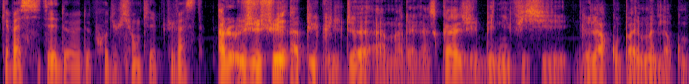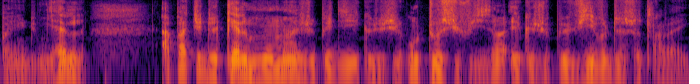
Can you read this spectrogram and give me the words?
capacité de, de production qui est plus vaste. Alors, je suis apiculteur à Madagascar. J'ai bénéficié de l'accompagnement de la compagnie du miel. À partir de quel moment je peux dire que je suis autosuffisant et que je peux vivre de ce travail?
